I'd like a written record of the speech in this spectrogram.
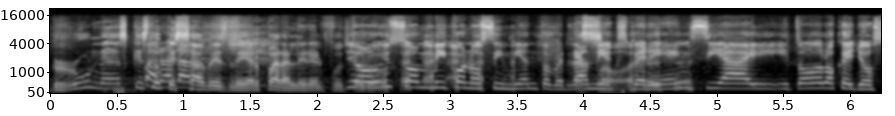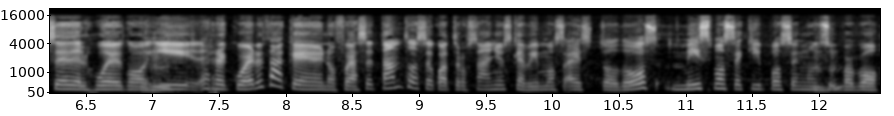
runas. ¿Qué es lo que sabes leer para leer el futuro? Yo uso mi conocimiento, ¿verdad? Mi experiencia y, y todo lo que yo sé del juego. Y recuerda que no fue hace tanto, hace cuatro años, que vimos a estos dos mismos equipos en un Super Bowl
